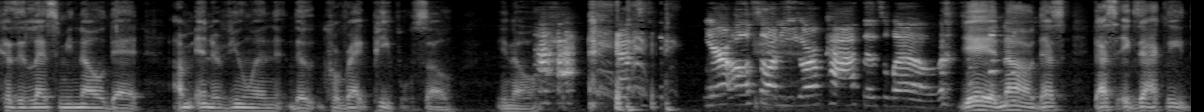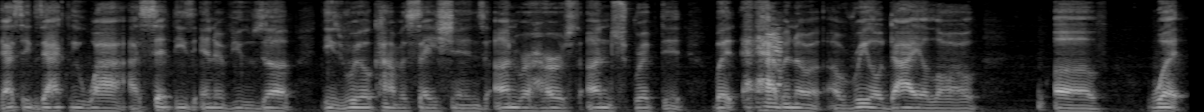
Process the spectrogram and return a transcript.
because it lets me know that I'm interviewing the correct people. So, you know. You're also on your path as well. yeah, no, that's that's exactly that's exactly why I set these interviews up, these real conversations, unrehearsed, unscripted, but having yeah. a, a real dialogue of what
